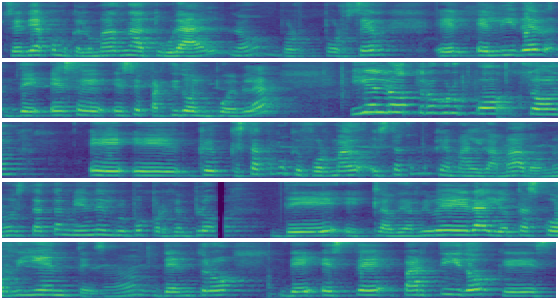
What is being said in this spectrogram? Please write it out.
sería como que lo más natural, ¿no? Por, ser el, líder de ese, ese partido en Puebla. Y el otro grupo son eh, que, está como que formado, está como que amalgamado, ¿no? Está también el grupo, por ejemplo, de Claudia Rivera y otras corrientes, ¿no? Dentro de este partido que es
